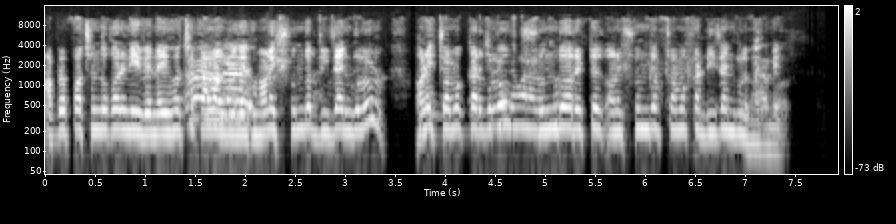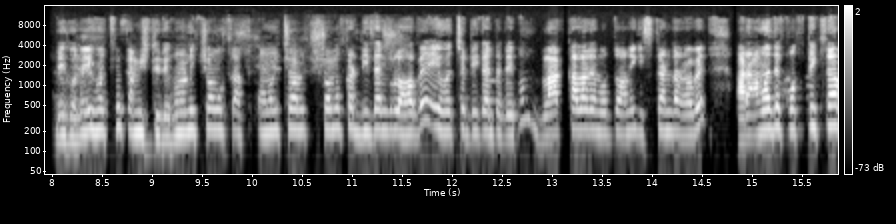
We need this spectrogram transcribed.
আপনারা পছন্দ করে নিবেন। এই হচ্ছে কালারগুলো। দেখুন অনেক সুন্দর ডিজাইনগুলো অনেক চমৎকারগুলো সুন্দর একটা অনেক সুন্দর চমৎকার ডিজাইনগুলো থাকবে। দেখুন, এই হচ্ছে কামিজটি দেখুন অনেক চমৎকার, অনেক চম- চমৎকার ডিজাইনগুলো হবে। এই হচ্ছে ডিজাইনটা দেখুন ব্ল্যাক কালারের মধ্যে অনেক স্ট্যান্ডার্ড হবে। আর আমাদের প্রত্যেকটা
